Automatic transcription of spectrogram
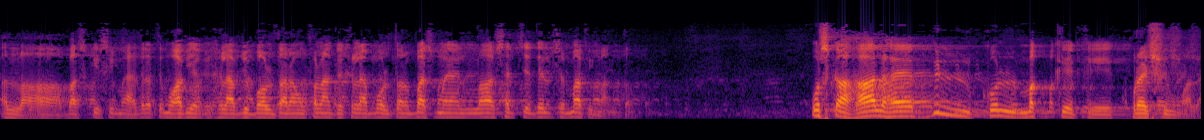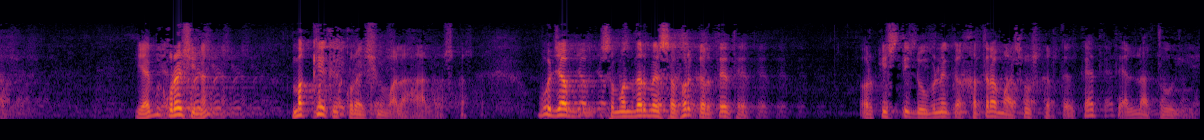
اللہ، بس کسی، میں حضرت معاویہ کے خلاف جو بولتا رہا ہوں، فلاں کے خلاف بولتا رہا ہوں، بس میں اللہ سچے دل سے معافی مانگتا ہوں۔ اس کا حال ہے بالکل مکے کے قریشیوں والا۔ یہ بھی قریشی نا؟ مکے کے قریشیوں والا حال ہے اس کا۔ وہ جب سمندر میں سفر کرتے تھے اور کشتی ڈوبنے کا خطرہ محسوس کرتے تھے، کہتے تھے، اللہ تو ہی ہے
